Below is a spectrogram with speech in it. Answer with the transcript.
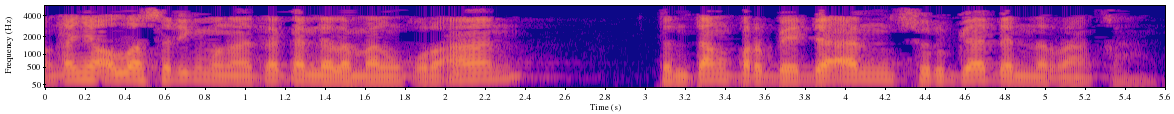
Makanya Allah sering mengatakan dalam Al-Quran tentang perbedaan surga dan neraka.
